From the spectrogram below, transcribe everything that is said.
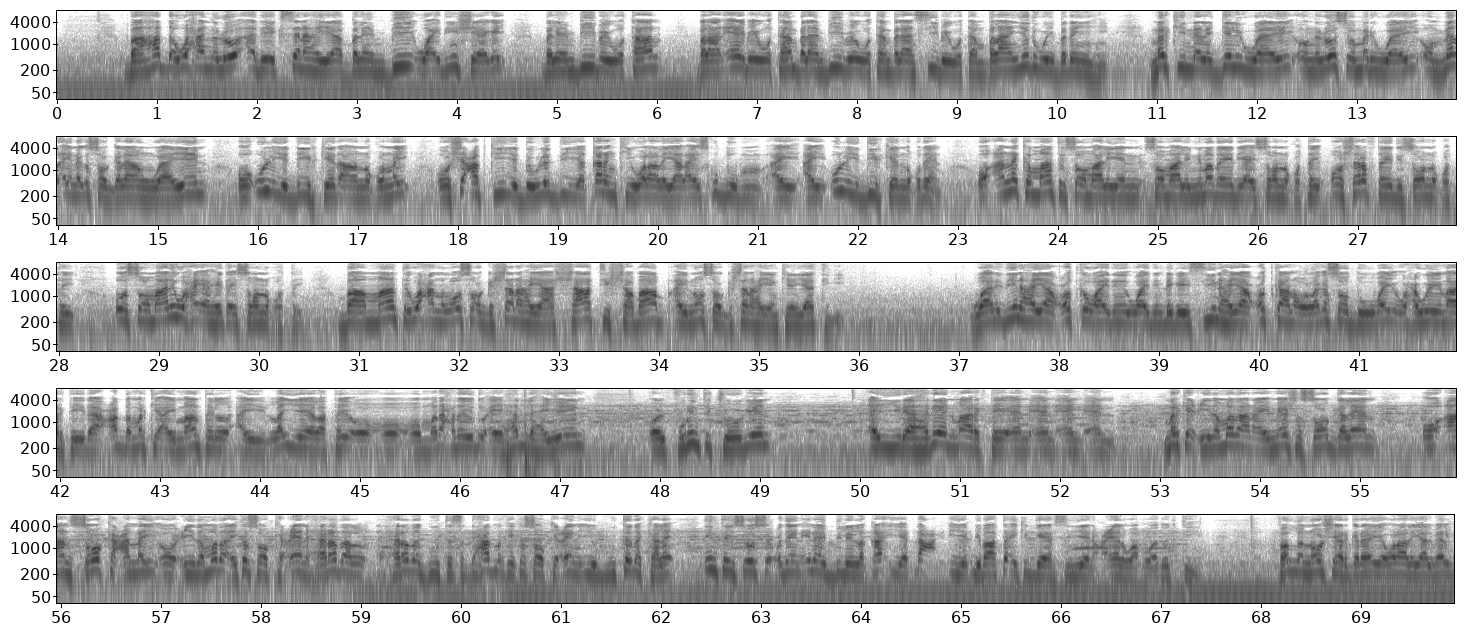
baa hadda waxaana loo adeegsanahayaa balaan b waa idiin sheegay. Balaan b bay wataan balaan a bay wataan balaan b bay wataan balaan c bay wataan. Balaanyadu way badan yihiin. Markii nala geli waayey oo naloo soo mari waayey oo meel ay naga soo galaan waayeen oo ul iyo dayrkeeda aan noqonnay oo shacabkii iyo dawladdii iyo qarankii walaalayaal ay isku duub ay ay ul iyo diirkeed noqdeen. Oo annaka maanta soomaaliyeen soomaalinimadeedii ay soo noqotay oo sharafteedii soo noqotay oo soomaali waxay ahayd ay soo noqotay. Baa maanta waxaana loo soo gashanahayaa shaati shabaab ay noo soo gashanahayaan kenyaatigii waan idiin hayaa codka waa idin dhegaysiinahayaa codkan oo laga soo duubay. Waxa weeye maaragtay idaacadda markii ay maanta ay la yeelatay oo madaxdaydu ay hadlahayeen oo ay furinta joogeen ay yidhaahdeen maaragtay markay ciidamadan ay meesha soo galeen oo aan soo kacannay oo ciidamada ay ka soo kaceen xerada xerada guuta saddexaad markay ka soo kaceen iyo guutada kale intay soo socdeen inay bililaqa iyo dhac iyo dhibaato ay ka gaarsiiyeen. Ceel waaq waad ogtihiin fadlan noo sheergareeya walaalayaal meel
